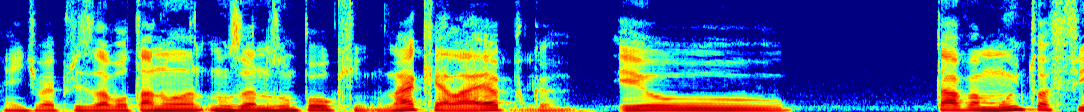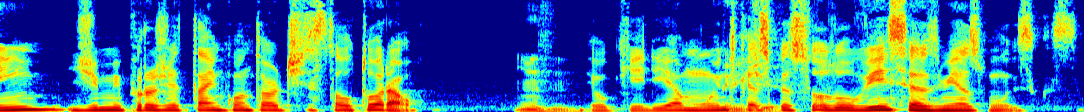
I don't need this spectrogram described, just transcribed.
a gente vai precisar voltar no, nos anos um pouquinho. Naquela época, uhum. eu tava muito afim de me projetar enquanto artista autoral. Uhum. Eu queria muito Entendi. que as pessoas ouvissem as minhas músicas.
